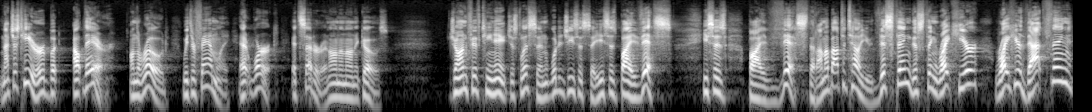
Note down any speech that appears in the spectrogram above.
Not just here, but out there, on the road, with your family, at work, etc. And on and on it goes. John 15, 8, just listen. What did Jesus say? He says, By this, he says, By this that I'm about to tell you, this thing, this thing right here, right here, that thing,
